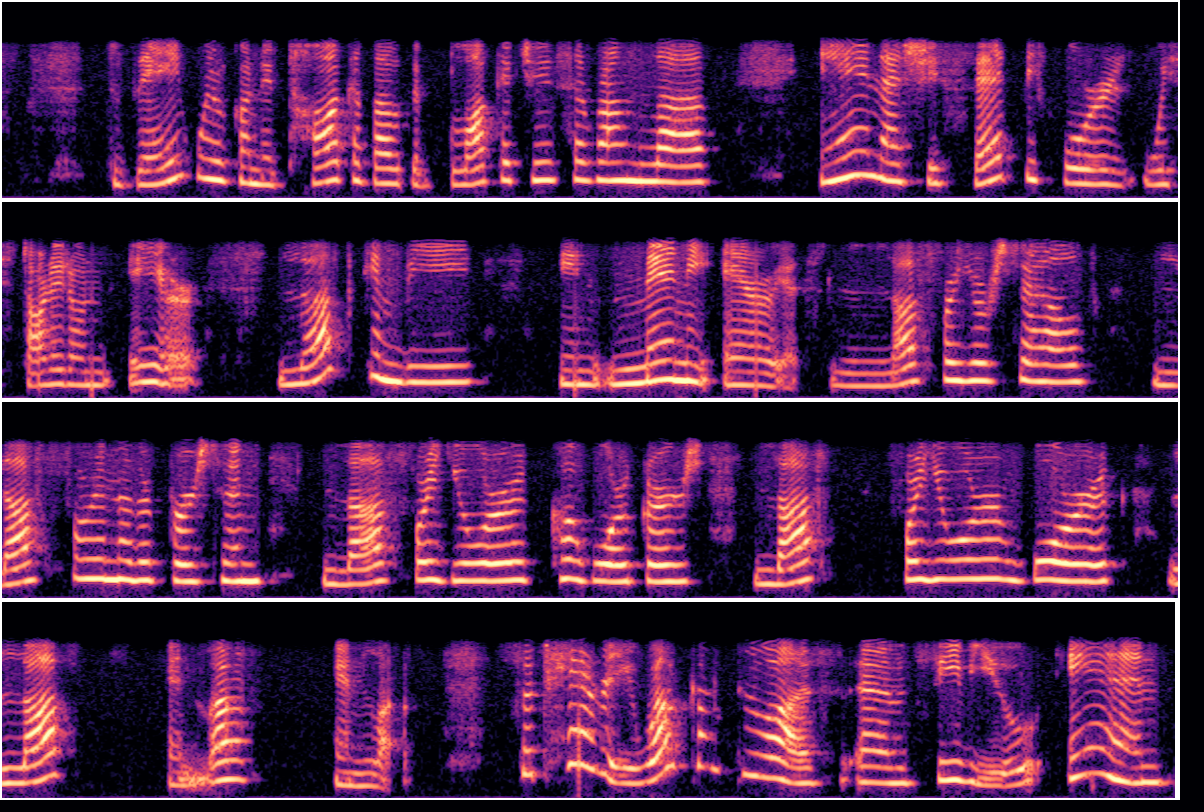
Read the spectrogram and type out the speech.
Today we're going to talk about the blockages around love. And as she said before we started on air, Love can be in many areas love for yourself, love for another person, love for your coworkers, love for your work, love and love and love. So, Terrie, welcome to us, um, C View. And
